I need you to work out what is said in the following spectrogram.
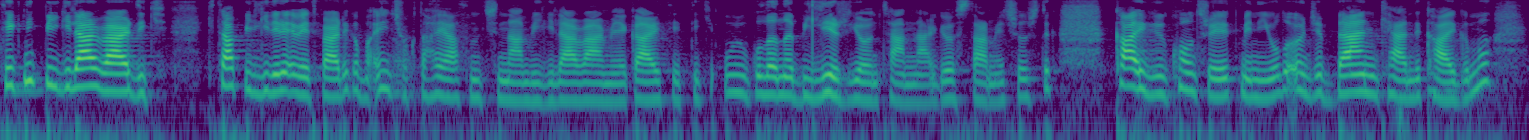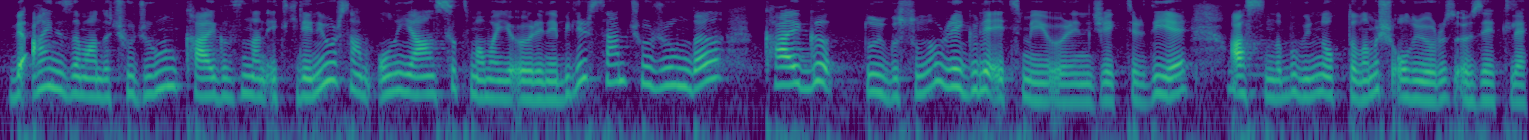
Teknik bilgiler verdik. Kitap bilgileri evet verdik ama en çok da hayatın içinden bilgiler vermeye gayret ettik. Uygulanabilir yöntemler göstermeye çalıştık. Kaygıyı kontrol etmenin yolu önce ben kendi kaygımı ve aynı zamanda çocuğumun kaygısından etkileniyorsam onu yansıtmamayı öğrenebilirsem çocuğum da kaygı duygusunu regüle etmeyi öğrenecektir diye aslında bugün noktalamış oluyoruz özetle.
